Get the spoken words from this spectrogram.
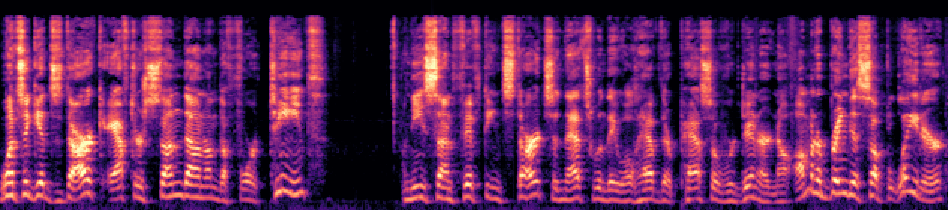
Once it gets dark after sundown on the 14th, Nisan 15 starts, and that's when they will have their Passover dinner. Now, I'm going to bring this up later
